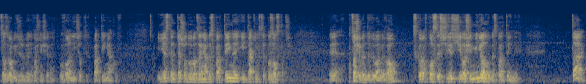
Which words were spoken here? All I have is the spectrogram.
co zrobić, żeby właśnie się uwolnić od tych partyjniaków. I jestem też od urodzenia bezpartyjny i takim chcę pozostać. E, A co się będę wyłamywał, skoro w Polsce jest 38 milionów bezpartyjnych? Tak,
